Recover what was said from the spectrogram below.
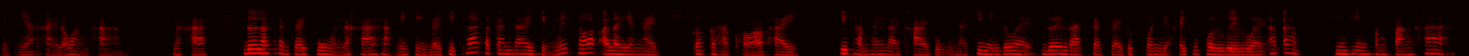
อย่างเงี้ยหายระหว่างทางนะคะด้วยรักจากใจครูหน่อยนะคะ หากมีสิ่งใดผิดพลาดประการใดเสียงไม่เพราะอะไรยังไง ก็กราบขออภัยที่ทำให้รายคายหูนะที่นี้ด้วย ด้วยรักจากใจทุกคนอยากให้ทุกคนรวยๆอัพๆเฮงๆปังๆค่ะ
